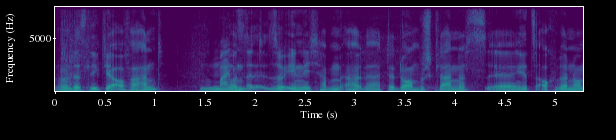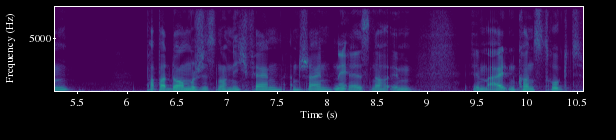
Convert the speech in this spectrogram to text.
und das liegt ja auf der Hand. Und Mindset. äh, so ähnlich haben, hat, hat der Dornbusch-Clan das äh, jetzt auch übernommen. Papa Dornbusch ist noch nicht Fan anscheinend. Nee. Der ist noch im, im alten Konstrukt.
